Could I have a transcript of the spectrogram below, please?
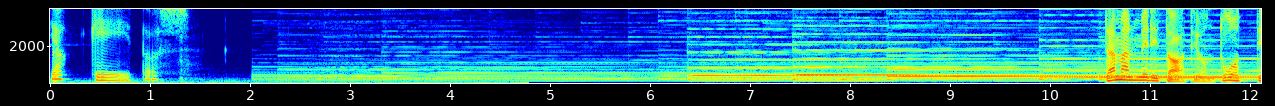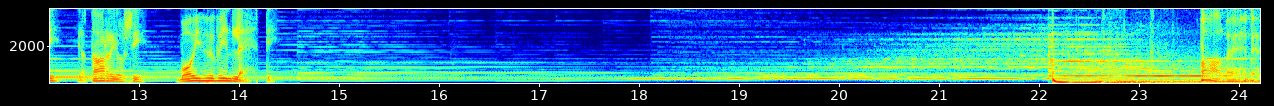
ja kiitos. Tämän meditaation tuotti ja tarjosi Voi hyvin lehti. A-lehdet.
